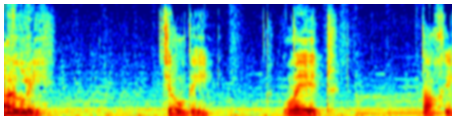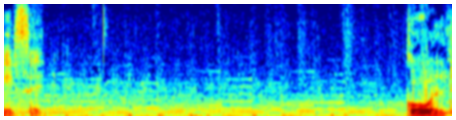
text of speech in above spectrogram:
अर्ली जल्दी लेट ताखिर से। कोल्ड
